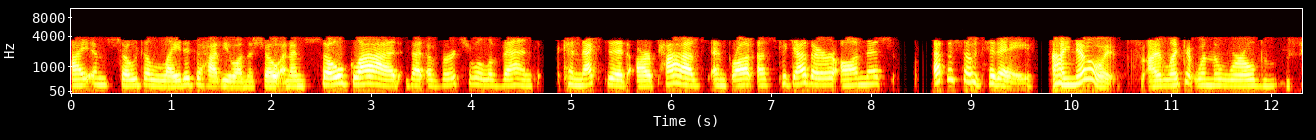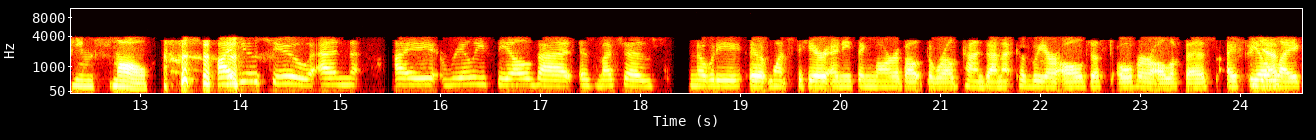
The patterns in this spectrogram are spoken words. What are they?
I am so delighted to have you on the show, and I'm so glad that a virtual event connected our paths and brought us together on this episode today. I know it's I like it when the world seems small. I do too, and I really feel that as much as nobody uh, wants to hear anything more about the world pandemic because we are all just over all of this. I feel yes. like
